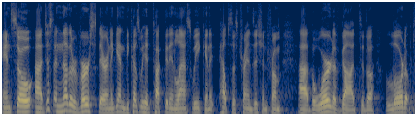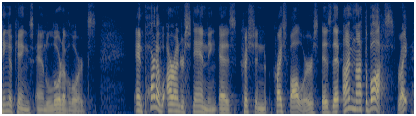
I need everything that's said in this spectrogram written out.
And so, uh, just another verse there. And again, because we had tucked it in last week, and it helps us transition from uh, the Word of God to the Lord of, King of Kings and Lord of Lords. And part of our understanding as Christian Christ followers is that I'm not the boss, right?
